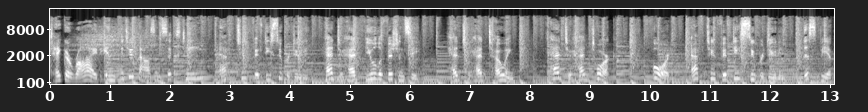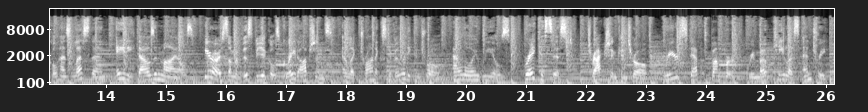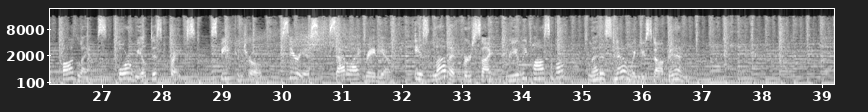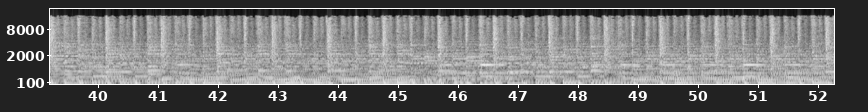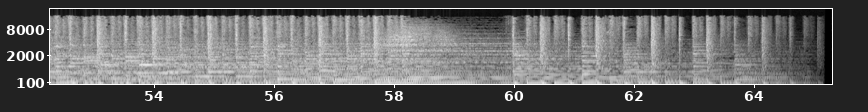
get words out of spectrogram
Take a ride in the 2016 F-250 Super Duty. Head-to-head fuel efficiency, head-to-head towing, head-to-head torque. Ford F-250 Super Duty. This vehicle has less than 80,000 miles. Here are some of this vehicle's great options. Electronic stability control, alloy wheels, brake assist, traction control, rear step bumper, remote keyless entry, fog lamps, four-wheel disc brakes, speed control, Sirius satellite radio. Is love at first sight really possible? Let us know when you stop in.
